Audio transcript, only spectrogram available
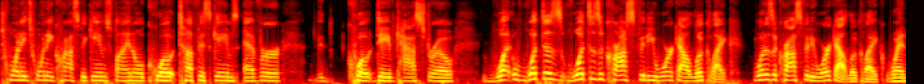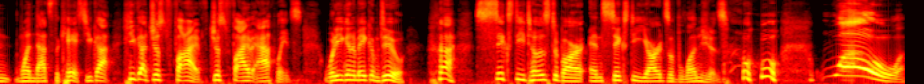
2020 CrossFit Games final quote toughest games ever quote Dave Castro. What what does what does a CrossFitty workout look like? What does a CrossFit workout look like when when that's the case? You got you got just five, just five athletes. What are you going to make them do? 60 toes to bar and 60 yards of lunges. Whoa!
